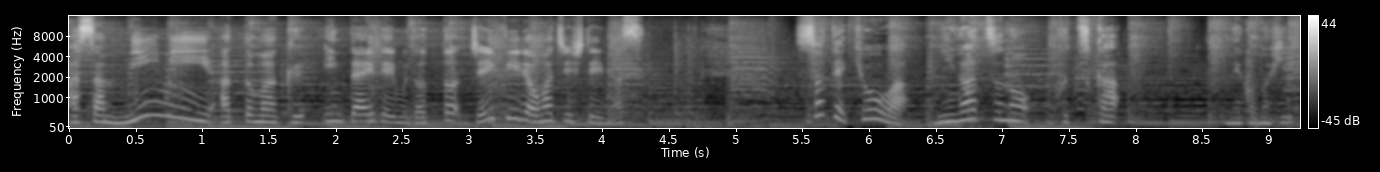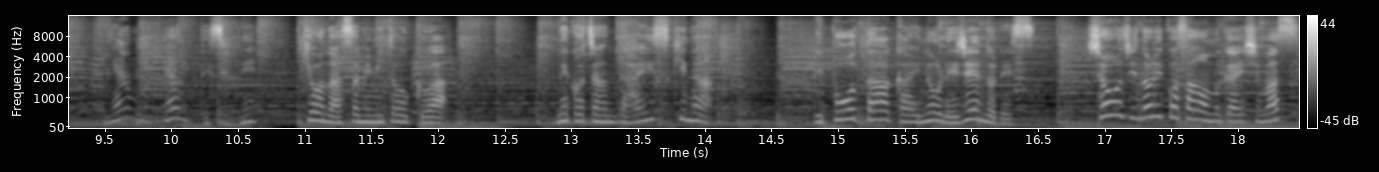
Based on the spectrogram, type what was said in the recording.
朝耳アットマークインター FM.jp でお待ちしています。さて今日は2月の2日。猫の日。にゃんにゃんですよね。今日の朝耳トークは猫ちゃん大好きなリポーター界のレジェンドです。庄司典子さんをお迎えします。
